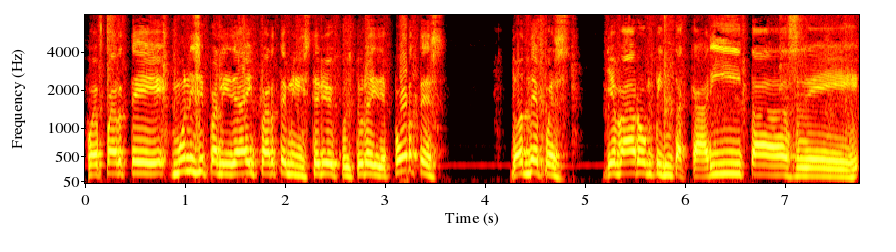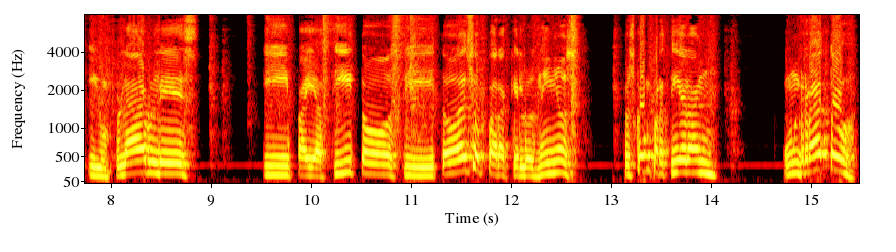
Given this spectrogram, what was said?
fue parte municipalidad y parte Ministerio de Cultura y Deportes, donde pues llevaron pintacaritas, eh, inflables, y payasitos y todo eso para que los niños pues compartieran un rato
